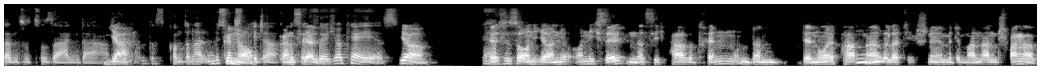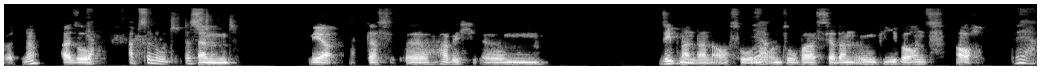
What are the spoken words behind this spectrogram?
dann sozusagen da. ne? Ja. Und das kommt dann halt ein bisschen Genau, später, ganz was ehrlich. völlig okay ist. Ja, Ja. es ist auch nicht, auch nicht selten, dass sich Paare trennen und dann der neue Partner Mhm. relativ schnell mit dem anderen schwanger wird, ne? Also Ja. absolut, das Ähm, stimmt. ja, das äh, habe ich, ähm, sieht man dann auch so, ne? Ja, Und so war es ja dann irgendwie bei uns auch, ja,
